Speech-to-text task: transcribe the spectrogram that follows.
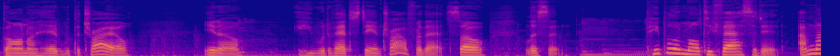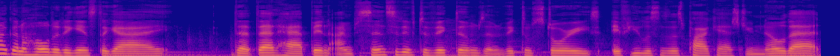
gone ahead with the trial, you know, he would have had to stand trial for that. So, listen, people are multifaceted. I'm not going to hold it against the guy that that happened. I'm sensitive to victims and victim stories. If you listen to this podcast, you know that.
